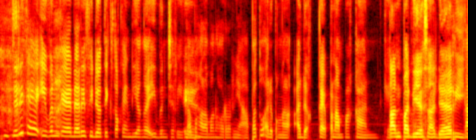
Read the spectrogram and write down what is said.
jadi kayak even kayak dari video TikTok yang dia nggak even cerita Iya. pengalaman horornya apa tuh ada pengal ada kayak penampakan kayak Tanpa gitu. dia sadari gitu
